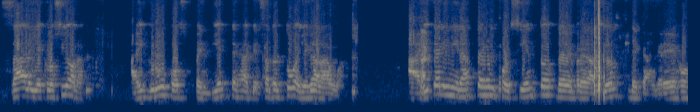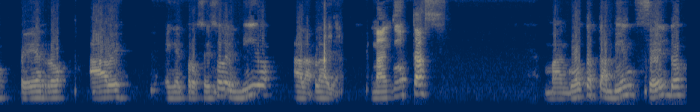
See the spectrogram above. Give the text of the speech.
sale y eclosiona, hay grupos pendientes a que esa tortuga llegue al agua. Ahí te eliminaste el porciento de depredación de cangrejos, perros, aves en el proceso del nido a la playa. Mangostas. Mangostas también, cerdos.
